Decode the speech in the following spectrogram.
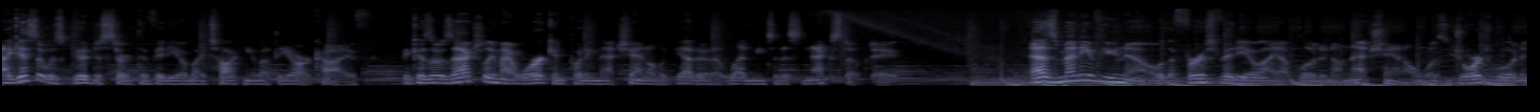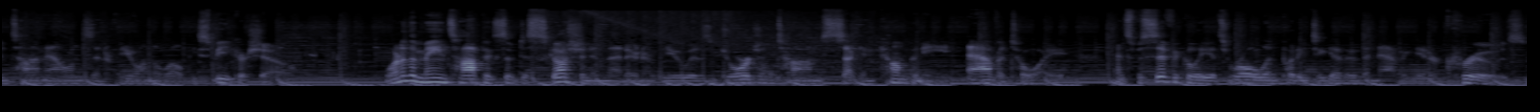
I guess it was good to start the video by talking about the archive, because it was actually my work in putting that channel together that led me to this next update. As many of you know, the first video I uploaded on that channel was George Wood and Tom Allen's interview on the Wealthy Speaker Show. One of the main topics of discussion in that interview is George and Tom's second company, Avatoy, and specifically its role in putting together the Navigator cruise.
